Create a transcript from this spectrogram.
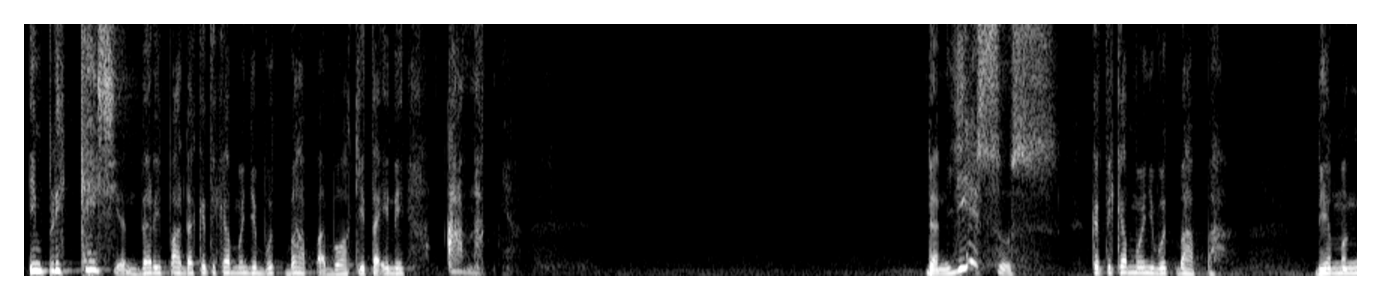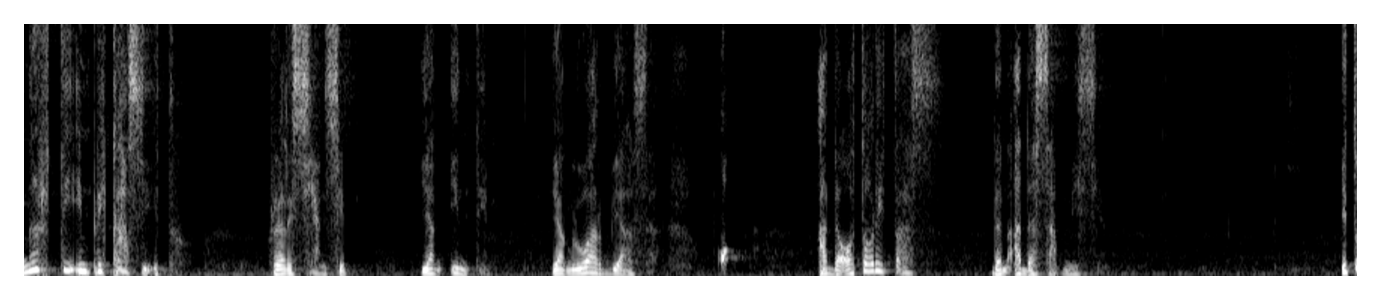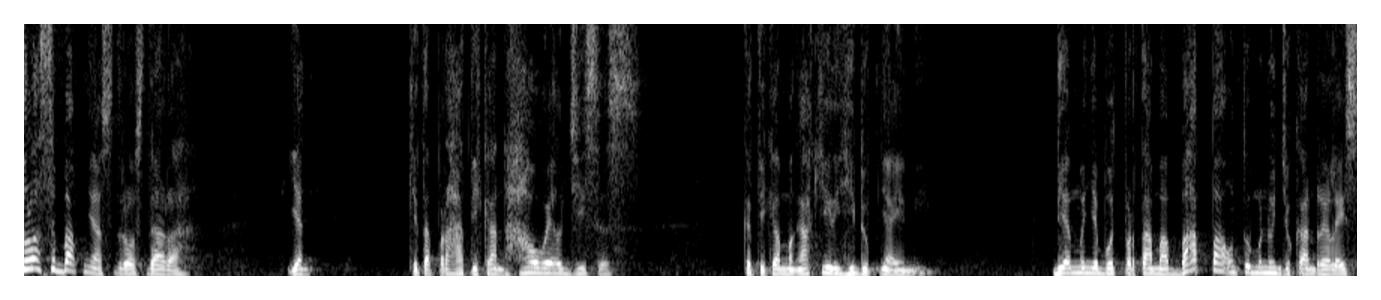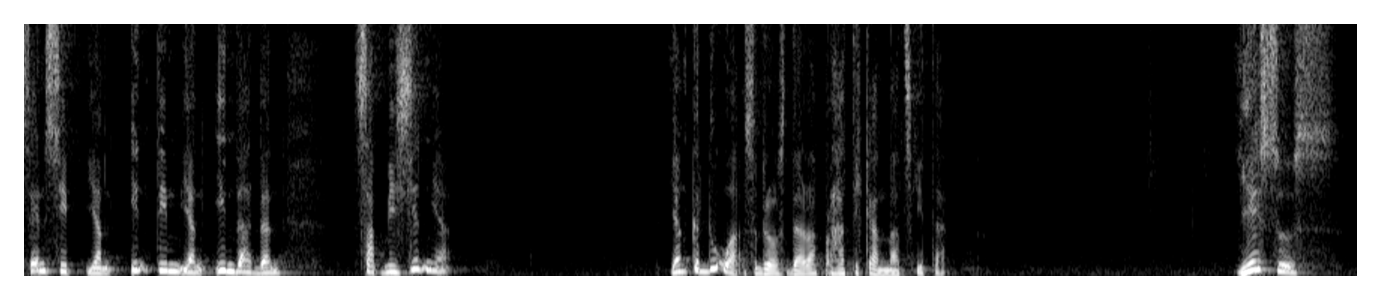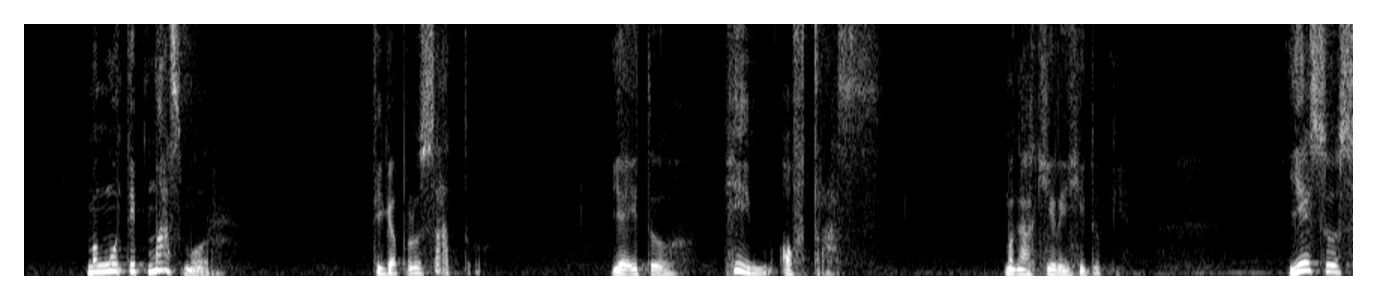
Implication daripada ketika menyebut Bapak bahwa kita ini anaknya. Dan Yesus ketika menyebut Bapak, dia mengerti implikasi itu. Relationship yang intim, yang luar biasa ada otoritas dan ada submission. Itulah sebabnya saudara-saudara yang kita perhatikan how well Jesus ketika mengakhiri hidupnya ini. Dia menyebut pertama Bapa untuk menunjukkan relationship yang intim, yang indah dan submissionnya. Yang kedua saudara-saudara perhatikan nats kita. Yesus mengutip Mazmur 31 yaitu hymn of trust mengakhiri hidupnya. Yesus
